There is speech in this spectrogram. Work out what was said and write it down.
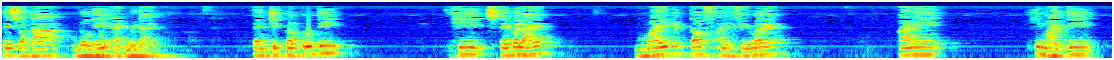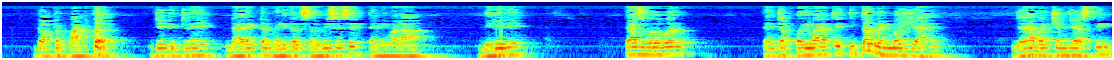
ते स्वतः दोघेही ऍडमिट आहेत. त्यांची प्रकृती ही स्टेबल आहे. माइल्ड कफ आणि फिवर आहे. आणि ही माहिती डॉक्टर पाटकर जे तिथले डायरेक्टर मेडिकल सर्व्हिसेस आहेत त्यांनी मला दिलेली आहे. त्याचबरोबर त्यांच्या परिवारातले इतर मेंबर्स जे आहेत जया बच्चन जे असतील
